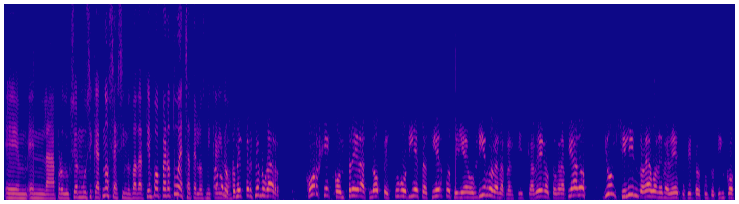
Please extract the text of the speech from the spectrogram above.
em, en la producción música. No sé si nos va a dar tiempo, pero tú échatelos, mi querido. Vámonos con el tercer lugar. Jorge Contreras López tuvo 10 aciertos, se lleva un libro de Ana Francisca Vega autografiado y un cilindro de agua de MDS 102.5.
